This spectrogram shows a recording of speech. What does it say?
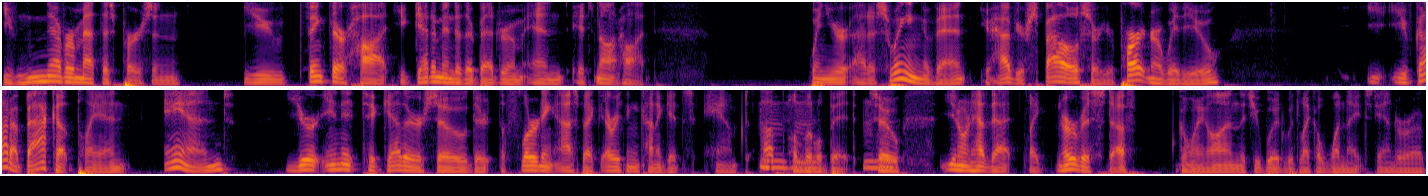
You've never met this person. You think they're hot. You get them into their bedroom, and it's not hot. When you're at a swinging event, you have your spouse or your partner with you. y- You've got a backup plan, and you're in it together. So the the flirting aspect, everything kind of gets amped up a mm-hmm. little bit. Mm-hmm. So you don't have that like nervous stuff going on that you would with like a one night stand or a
